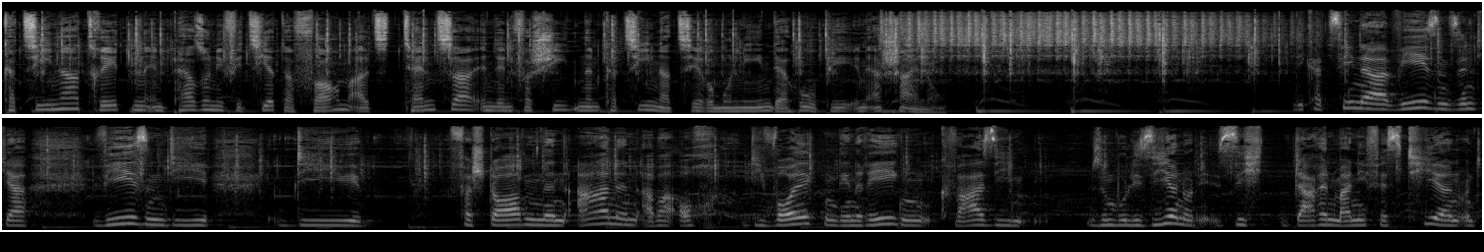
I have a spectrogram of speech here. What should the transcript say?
Kazina treten in personifizierter Form als Tänzer in den verschiedenen Kazina-Zeremonien der Hopi in Erscheinung. Die Kazina-Wesen sind ja Wesen, die die verstorbenen Ahnen, aber auch die Wolken, den Regen quasi symbolisieren und sich darin manifestieren und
